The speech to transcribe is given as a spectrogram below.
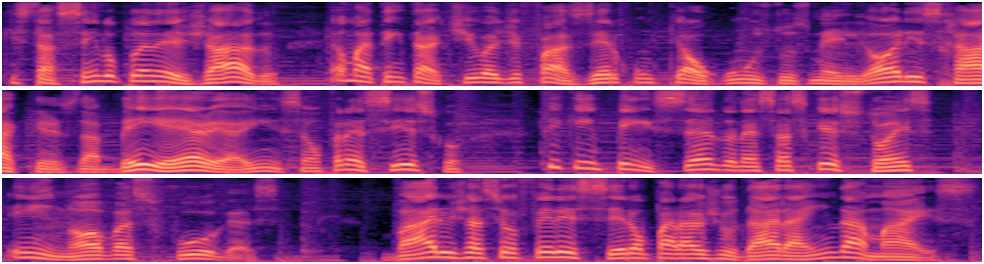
que está sendo planejado é uma tentativa de fazer com que alguns dos melhores hackers da Bay Area em São Francisco fiquem pensando nessas questões em novas fugas. Vários já se ofereceram para ajudar ainda mais.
